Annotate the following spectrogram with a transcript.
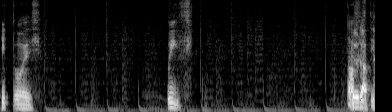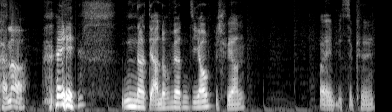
Fickt euch. Ui. Darf Blöder Penner. Hey. Na, die anderen werden sich auch beschweren. Weil wir sie killen.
